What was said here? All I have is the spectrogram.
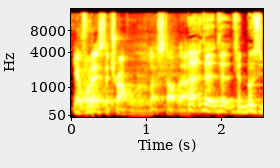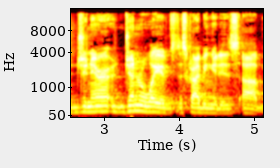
Yeah, what is the travel rule? Let's start there. Uh, the, the the most generic general way of describing it is uh,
